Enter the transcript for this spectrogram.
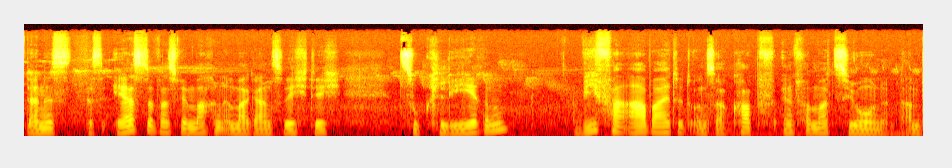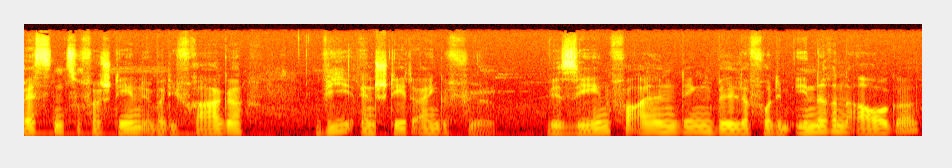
dann ist das Erste, was wir machen, immer ganz wichtig, zu klären, wie verarbeitet unser Kopf Informationen? Am besten zu verstehen über die Frage, wie entsteht ein Gefühl? Wir sehen vor allen Dingen Bilder vor dem inneren Auge,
